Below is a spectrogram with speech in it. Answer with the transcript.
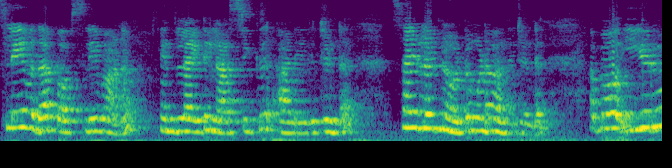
സ്ലീവ് ഇതാ പഫ് സ്ലീവ് ആണ്. എൻഡിലായിട്ട് ഇലാസ്റ്റിക് ആഡ് ചെയ്തിട്ടുണ്ട്. സൈഡിലൊരു നോട്ടും കൂടെ വന്നിട്ടുണ്ട്. അപ്പോൾ ഈ ഒരു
